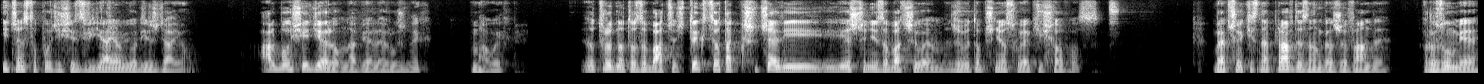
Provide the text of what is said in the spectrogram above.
I często później się zwijają i odjeżdżają. Albo się dzielą na wiele różnych małych. No trudno to zobaczyć. Tych, co tak krzyczeli, jeszcze nie zobaczyłem, żeby to przyniosło jakiś owoc. Bo jak człowiek jest naprawdę zaangażowany, rozumie,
